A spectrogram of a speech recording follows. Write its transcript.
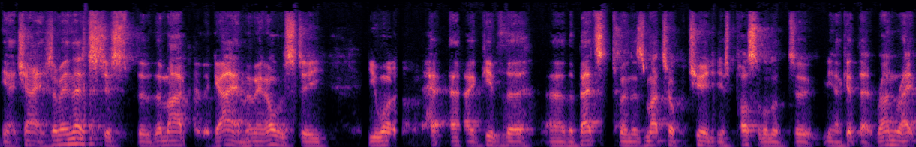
you know, change. I mean, that's just the, the market of the game. I mean, obviously, you want to ha- uh, give the uh, the batsman as much opportunity as possible to you know get that run rate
